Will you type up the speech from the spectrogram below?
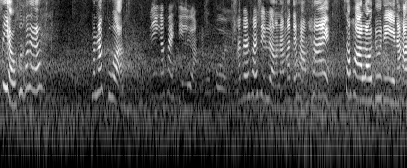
เสียวๆคือเขาใจไหมมันน่ากลัว ไฟสีเหลืองนะมันจะทำให้สะพานเราดูดีนะคะ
